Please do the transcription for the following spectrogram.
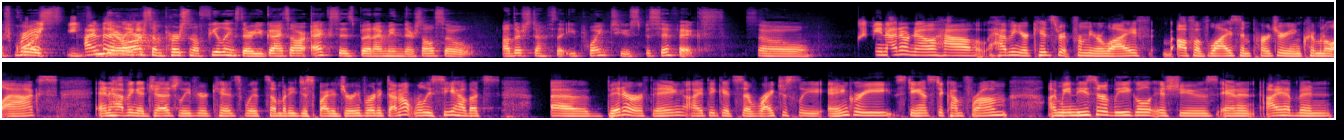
of course, right. the there lady. are some personal feelings there. You guys are exes, but I mean, there's also other stuff that you point to, specifics. So, I mean, I don't know how having your kids ripped from your life off of lies and perjury and criminal acts and having a judge leave your kids with somebody despite a jury verdict, I don't really see how that's a bitter thing. I think it's a righteously angry stance to come from. I mean, these are legal issues, and I have been,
